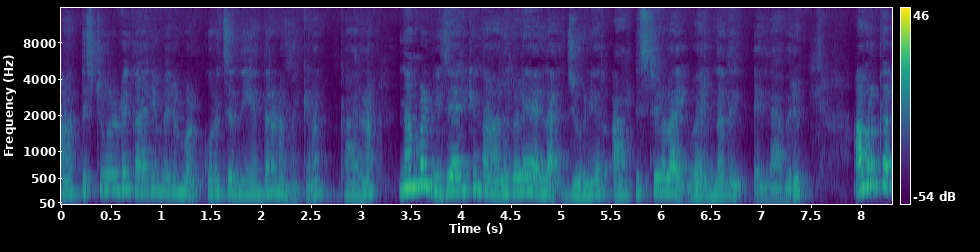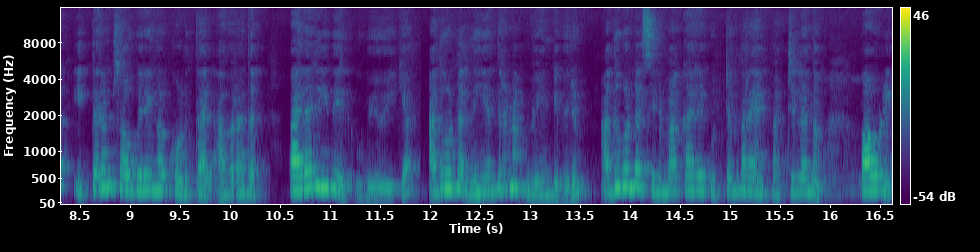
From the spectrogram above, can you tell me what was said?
ആർട്ടിസ്റ്റുകളുടെ കാര്യം വരുമ്പോൾ കുറച്ച് നിയന്ത്രണം വെക്കണം കാരണം നമ്മൾ വിചാരിക്കുന്ന ആളുകളെ അല്ല ജൂനിയർ ആർട്ടിസ്റ്റുകളായി വരുന്നതിൽ എല്ലാവരും. അവർക്ക് ഇത്തരം സൗകര്യങ്ങൾ കൊടുത്താൽ അവർ അത് പല രീതിയിൽ ഉപയോഗിക്കാം. അതുകൊണ്ട് നിയന്ത്രണം വേണ്ടിവരും. അതുകൊണ്ട് സിനിമാക്കാരെ കുറ്റം പറയാൻ പറ്റില്ലെന്നും പൗളി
